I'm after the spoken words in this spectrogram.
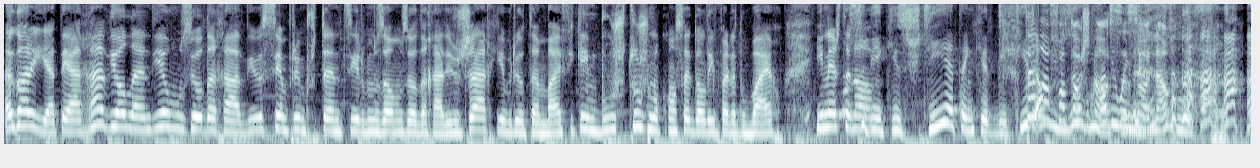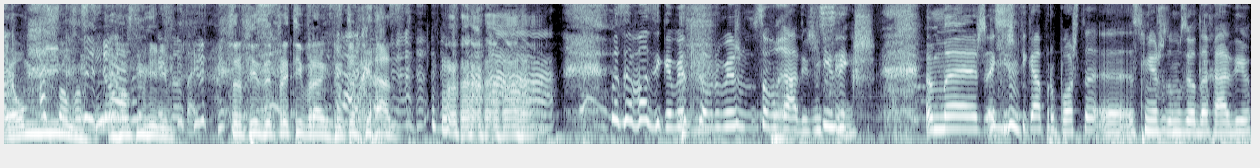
Agora ia até à Rádio Holândia, o Museu da Rádio. Sempre importante irmos ao Museu da Rádio. Já reabriu também. Fica em Bustos, no Conselho de Oliveira do Bairro. E nesta Não nova. sabia que existia, tenho que admitir. Tem É lá um fotos nossas ou não? É o mínimo. É o mínimo. Surfis em preto e branco, no teu caso. Mas é basicamente sobre mesmo, sobre rádios físicos. Mas aqui fica a proposta, uh, senhores do Museu da Rádio,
